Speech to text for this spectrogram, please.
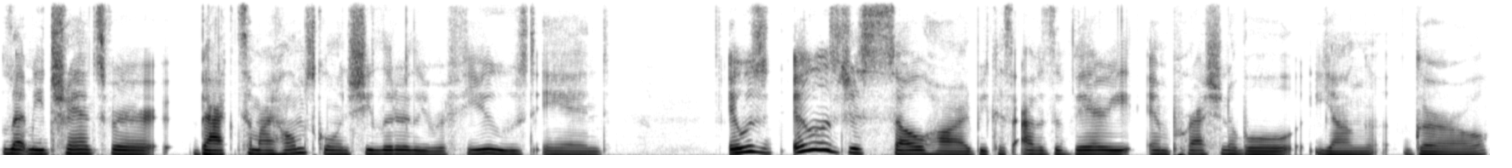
let me transfer back to my homeschool and she literally refused and it was it was just so hard because I was a very impressionable young girl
